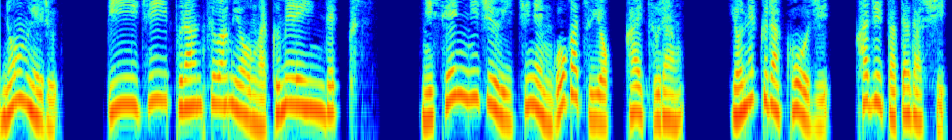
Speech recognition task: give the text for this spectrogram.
ノンエル。BG プランツ和名学名インデックス。2021年5月4日閲覧。米倉浩二、梶田正。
